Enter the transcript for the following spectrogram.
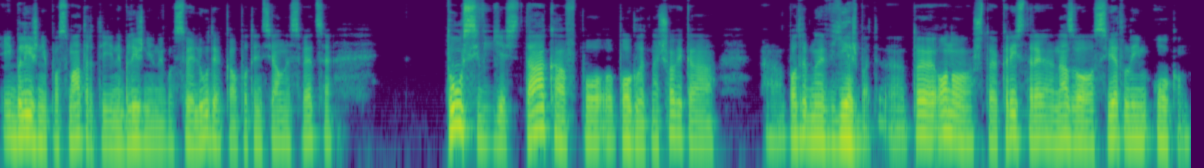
i bližnji posmatrati, i ne bližnje, nego sve ljude kao potencijalne svece. Tu svijest, takav pogled na čovjeka potrebno je vježbati. To je ono što je Krist nazvao svjetlim okom.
